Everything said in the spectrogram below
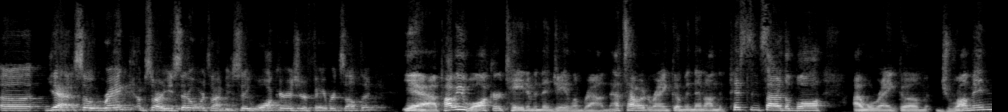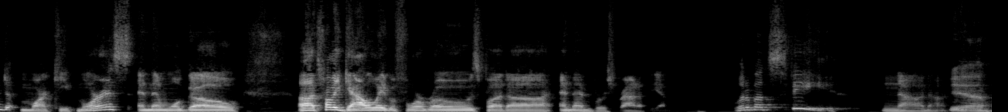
Uh, yeah. So rank. I'm sorry. You said it one more time. Did you say Walker is your favorite Celtic? Yeah, probably Walker, Tatum, and then Jaylen Brown. That's how I'd rank them. And then on the Piston side of the ball, I will rank them Drummond, Markieff Morris, and then we'll go. Uh, it's probably Galloway before Rose, but uh, and then Bruce Brown at the end. What about Svi? No, no. Yeah.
